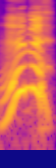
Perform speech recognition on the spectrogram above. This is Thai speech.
เอ้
